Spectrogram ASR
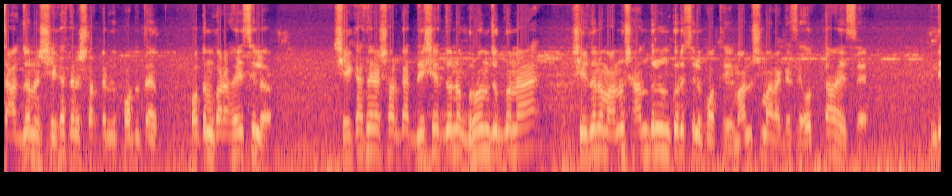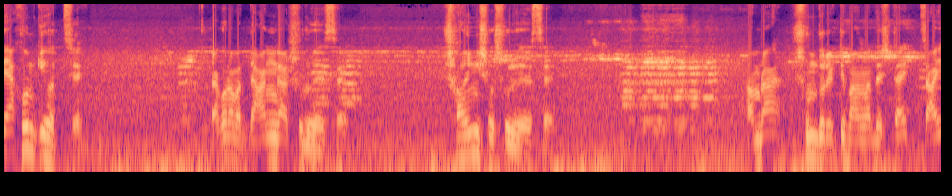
চার জন্য শেখ হাসিনা সরকারকে পদত্যাগ, পতন করা হয়েছিল? শেখ হাসিনা সরকার দেশের জন্য গ্রহণযোগ্য না, সেই জন্য মানুষ আন্দোলন করেছিল পথে। মানুষ মারা গেছে, হত্যা হয়েছে। কিন্তু এখন কি হচ্ছে? এখন আবার দাঙ্গা শুরু হয়েছে। সহিংস শুরু হয়েছে। আমরা সুন্দর একটি বাংলাদেশটাই চাই,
